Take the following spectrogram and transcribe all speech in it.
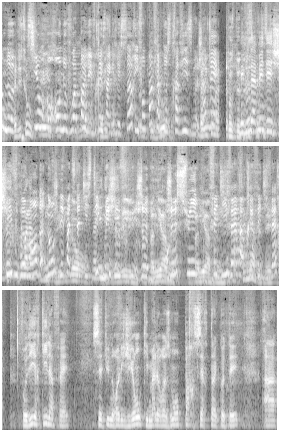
on ne, si on, on ne voit pas les vrais agresseurs, il ne faut pas faire de stravisme. Jamais. Mais vous avez des Je chiffres, vous voilà. demande, non, je n'ai pas de statistiques, Vous mais je, je, je suis fait divers après fait divers. faut dire qu'il a fait. C'est une religion qui, malheureusement, par certains côtés, a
